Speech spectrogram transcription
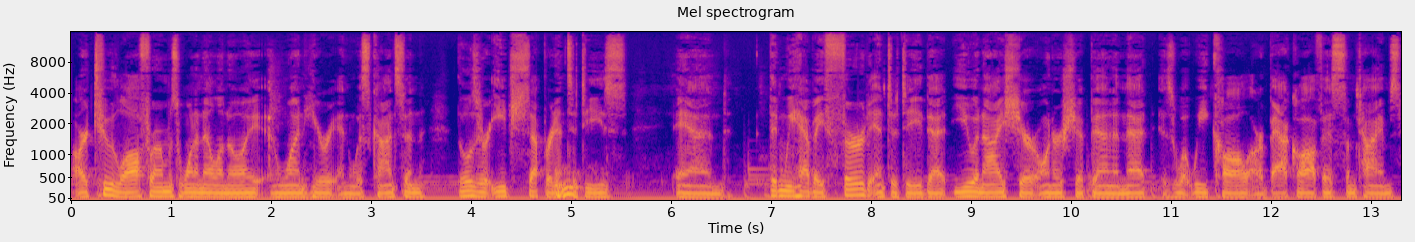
our two law firms, one in Illinois and one here in Wisconsin. Those are each separate mm-hmm. entities. And then we have a third entity that you and I share ownership in, and that is what we call our back office sometimes.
